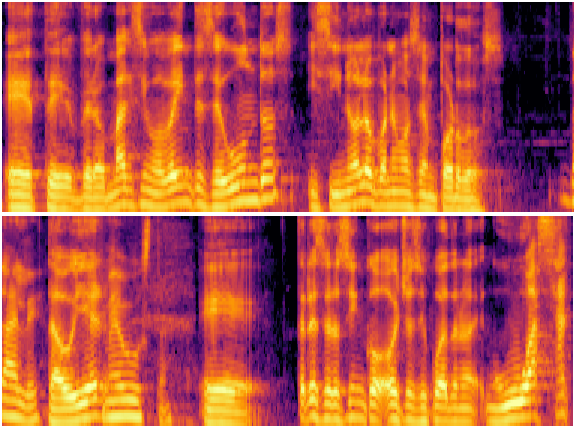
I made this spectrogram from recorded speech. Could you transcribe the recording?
este, pero máximo 20 segundos y si no lo ponemos en por dos. Dale. ¿Está bien? Me gusta. Eh, 305-864, WhatsApp,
